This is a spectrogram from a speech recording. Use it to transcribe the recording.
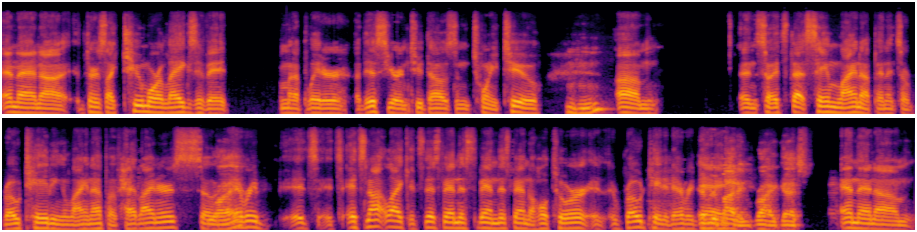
and then uh there's like two more legs of it coming up later this year in 2022. Mm-hmm. Um, and so it's that same lineup and it's a rotating lineup of headliners so right. every it's it's it's not like it's this band this band this band the whole tour it, it rotated every day everybody right gotcha and then um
